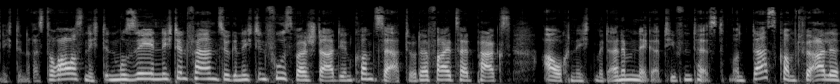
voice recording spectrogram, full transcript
Nicht in Restaurants, nicht in Museen, nicht in Fernzüge, nicht in Fußballstadien, Konzerte oder Freizeitparks, auch nicht mit einem negativen Test. Und das kommt für alle,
